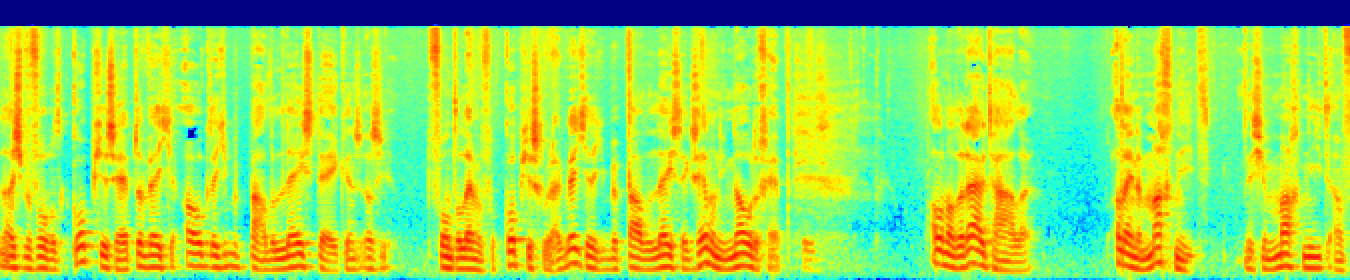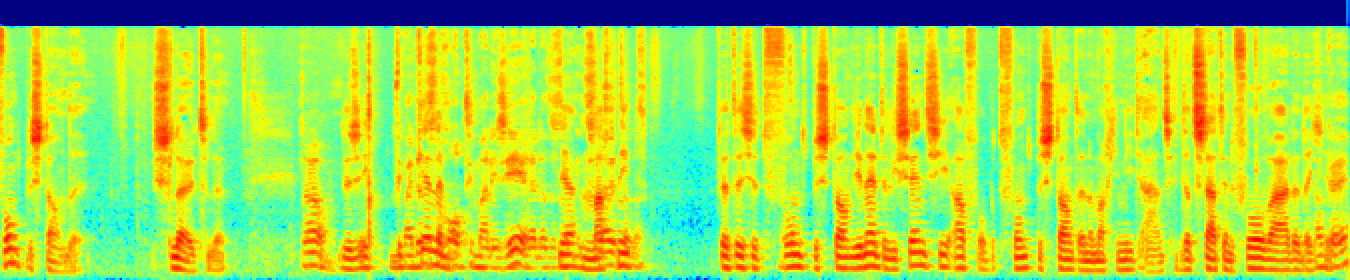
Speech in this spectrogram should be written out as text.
En als je bijvoorbeeld kopjes hebt, dan weet je ook dat je bepaalde leestekens, als je font alleen maar voor kopjes gebruikt, weet je dat je bepaalde leestekens helemaal niet nodig hebt. Precies. Allemaal eruit halen. Alleen dat mag niet. Dus je mag niet aan fontbestanden sleutelen. Oh. Dus ik Maar dat is toch optimaliseren? Dat is Ja, niet mag sleutelen? niet. Dat is het fondbestand. Je neemt de licentie af op het fondbestand en dan mag je niet aanzetten. Dat staat in de voorwaarden. Dat Oké, je,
